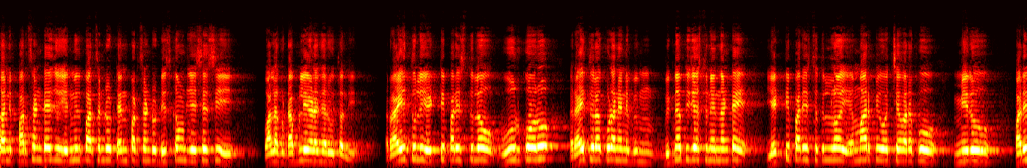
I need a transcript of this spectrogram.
దాన్ని పర్సంటేజ్ ఎనిమిది పర్సెంట్ టెన్ పర్సెంట్ డిస్కౌంట్ చేసేసి వాళ్ళకు డబ్బులు ఇవ్వడం జరుగుతుంది. రైతులు ఎట్టి పరిస్థితుల్లో ఊరుకోరు. రైతులకు కూడా నేను విజ్ఞప్తి చేస్తున్నా ఏంటంటే ఎట్టి పరిస్థితుల్లో ఎంఆర్పి వచ్చే వరకు మీరు పరి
